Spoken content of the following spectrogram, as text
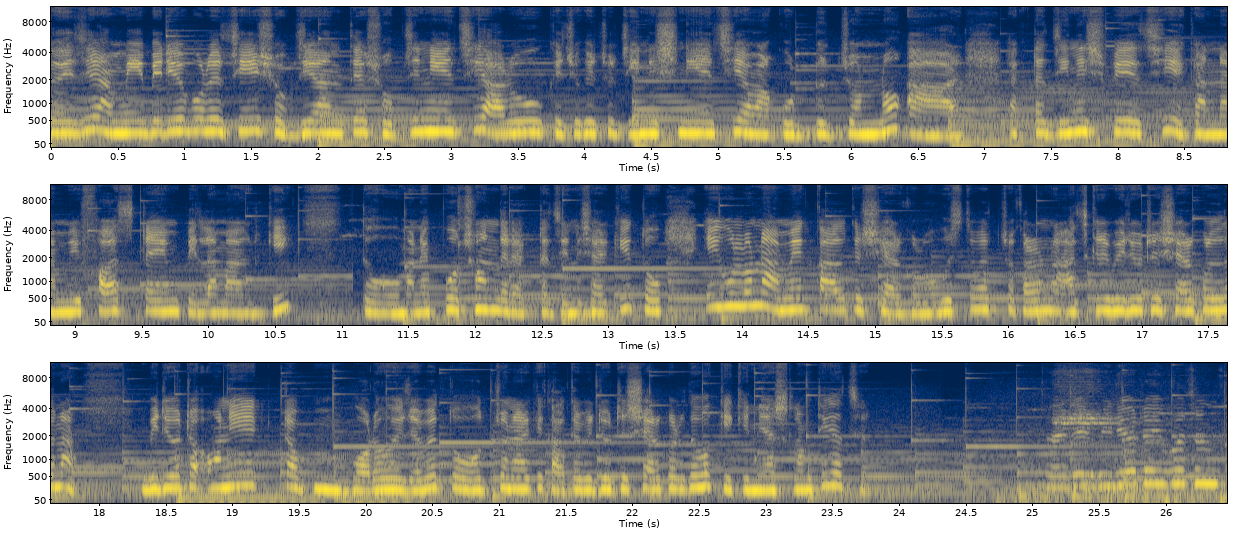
তো এই যে আমি বেরিয়ে পড়েছি, সবজি আনতে, সবজি নিয়েছি, আরও কিছু কিছু জিনিস নিয়েছি আমার গুড্ডুর জন্য। আর একটা জিনিস পেয়েছি, এখানে আমি ফার্স্ট টাইম পেলাম আর কি। তো মানে পছন্দের একটা জিনিস আর কি। তো এইগুলো না আমি কালকে শেয়ার করব, বুঝতে পারছ? কারণ আজকের ভিডিওটা শেয়ার করলে না ভিডিওটা অনেকটা বড় হয়ে যাবে। তো ওর জন্য আর কি কালকের ভিডিওটা শেয়ার করে দেবো, কী কী নিয়ে আসলাম, ঠিক আছে? আজকের ভিডিওটা এই পর্যন্ত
